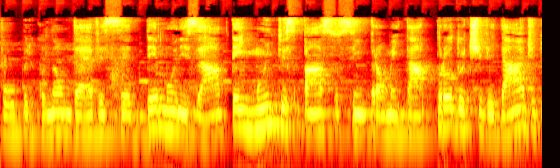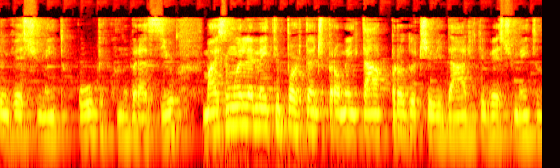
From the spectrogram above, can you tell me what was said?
público não deve ser demonizado. Tem muito espaço, sim, para aumentar a produtividade do investimento público no Brasil, mas um elemento importante para aumentar a produtividade do investimento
